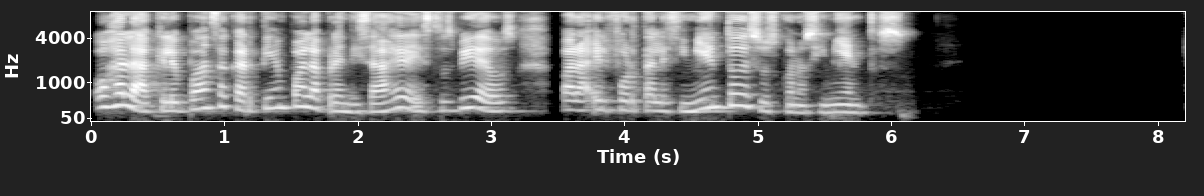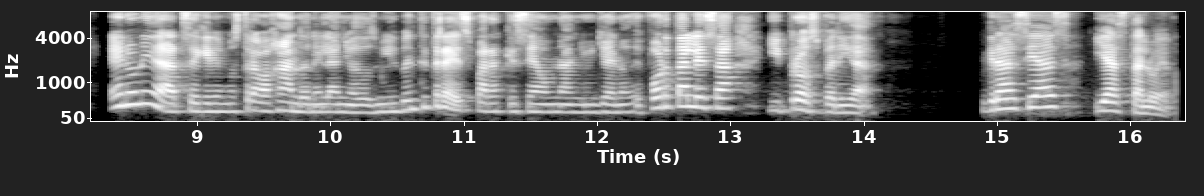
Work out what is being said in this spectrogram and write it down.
Ojalá que le puedan sacar tiempo al aprendizaje de estos videos para el fortalecimiento de sus conocimientos. En unidad seguiremos trabajando en el año 2023 para que sea un año lleno de fortaleza y prosperidad. Gracias y hasta luego.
